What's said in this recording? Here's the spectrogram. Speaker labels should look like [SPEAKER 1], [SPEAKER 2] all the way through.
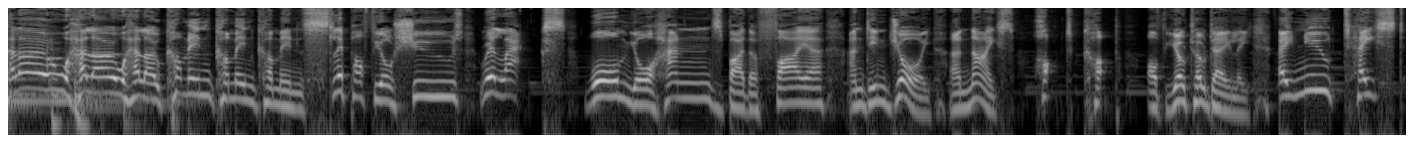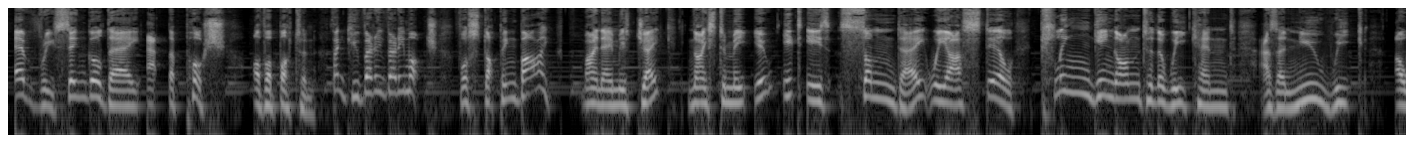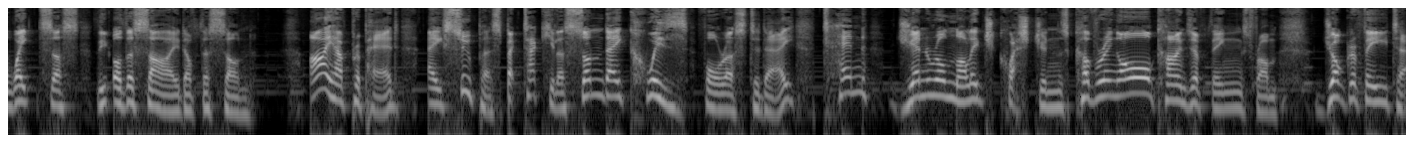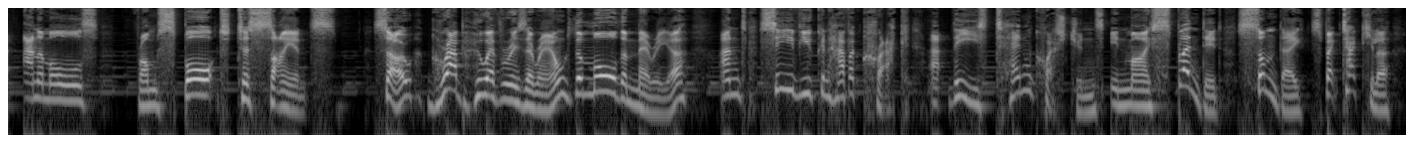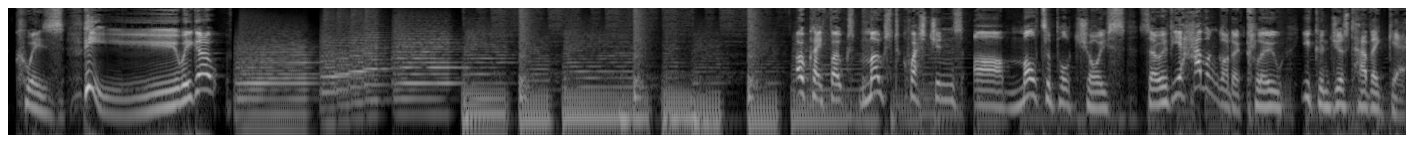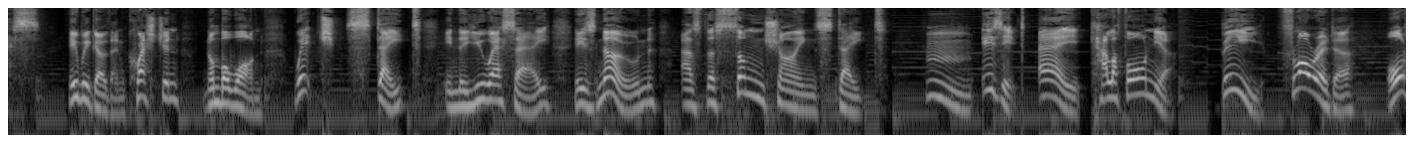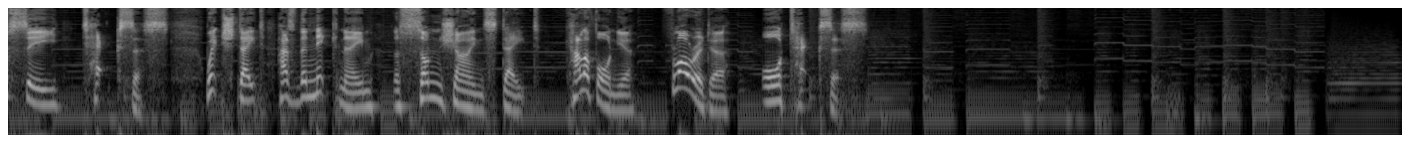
[SPEAKER 1] Hello, hello, hello. Come in, come in, come in. Slip off your shoes, relax, warm your hands by the fire, and enjoy a nice hot cup of Yoto Daily. A new taste every single day at the push of a button. Thank you very, very much for stopping by. My name is Jake. Nice to meet you. It is Sunday. We are still clinging on to the weekend as a new week awaits us the other side of the sun. I have prepared a super spectacular Sunday quiz for us today. 10 general knowledge questions covering all kinds of things from geography to animals, from sport to science. So grab whoever is around, the more the merrier, and see if you can have a crack at these 10 questions in my splendid Sunday spectacular quiz. Here we go. Okay, folks, most questions are multiple choice, so if you haven't got a clue, you can just have a guess. Here we go then. Question number one Which state in the USA is known as the Sunshine State? Hmm, is it A. California, B. Florida, or C. Texas? Which state has the nickname the Sunshine State? California, Florida, or Texas?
